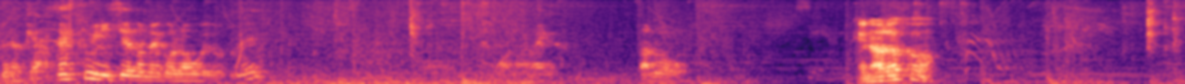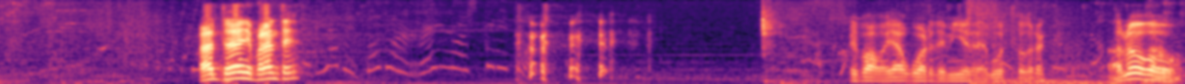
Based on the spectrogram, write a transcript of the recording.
¿Pero qué haces tú iniciándome con la W? eh? Bueno, venga. Hasta luego. ¿Que no, loco? Para adelante, Dani, para adelante. Epa, vaya guarde mierda he puesto, crack. Hasta luego.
